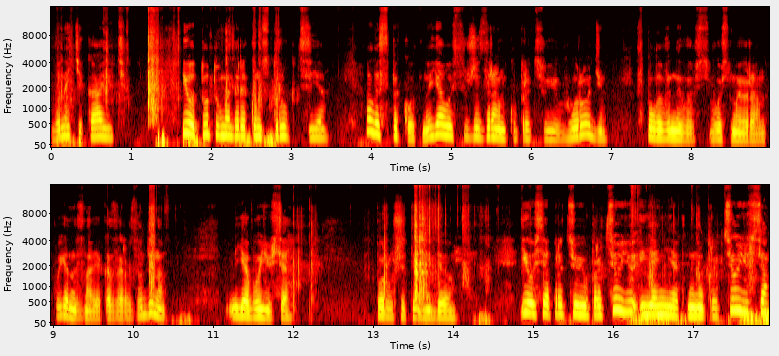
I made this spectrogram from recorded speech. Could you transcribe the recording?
вони тікають. І отут у мене реконструкція. Але спекотно. Я ось вже зранку працюю в городі з половини восьмої ранку. Я не знаю, яка зараз година. Я боюся порушити відео. І ось я працюю, працюю, і я ніяк не напрацююся.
